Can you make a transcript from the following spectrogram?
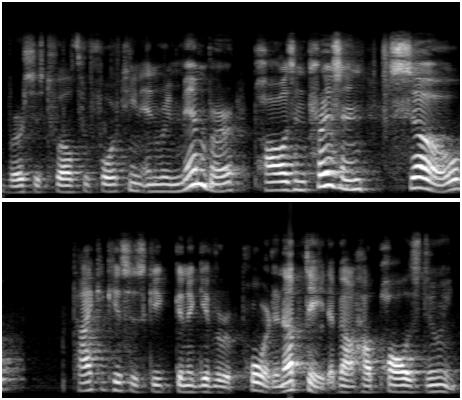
verses 12 through 14. And remember, Paul is in prison, so Tychicus is going to give a report, an update about how Paul is doing.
